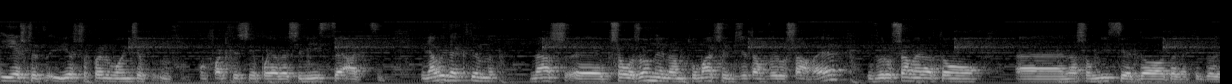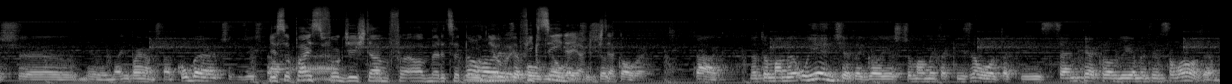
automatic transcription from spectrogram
I jeszcze, jeszcze w pewnym momencie faktycznie pojawia się miejsce akcji. I nawet jak ten nasz e, przełożony nam tłumaczy, gdzie tam wyruszamy, i wyruszamy na tą e, naszą misję do, do jakiegoś, e, nie wiem, na- nie pamiętam, czy na Kubę, czy gdzieś tam. Jest to państwo e, gdzieś tam w Ameryce no, Południowej, Ameryce fikcyjne Południowej, jakieś, tak. Tak, no to mamy ujęcie tego, jeszcze mamy taki znowu taki scenkę, jak lądujemy tym samolotem.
